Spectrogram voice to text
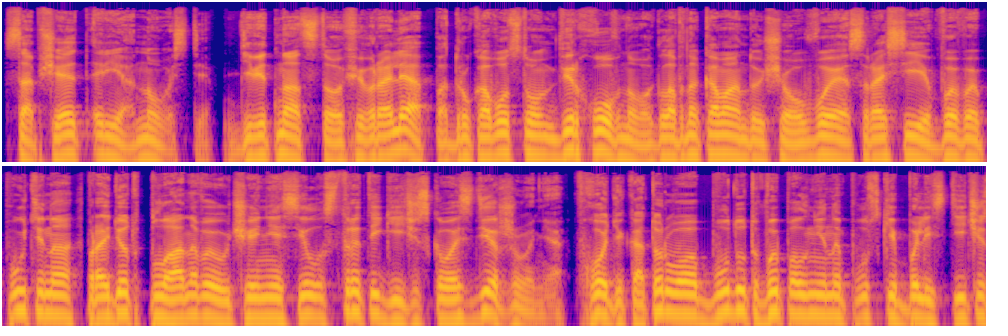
сообщает РИА Новости. 19 февраля под руководством Верховного главнокомандующего ВС России ВВ Путина пройдет плановое учение сил стратегического сдерживания, в ходе которого будут выполнены пуски баллистических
